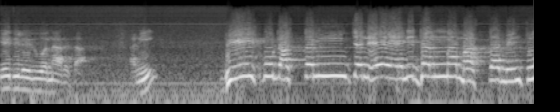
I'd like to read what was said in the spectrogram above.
ఏది లేదు అన్నారట. అని భీష్ముడు అస్తమించనేని ధర్మమస్తమించు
